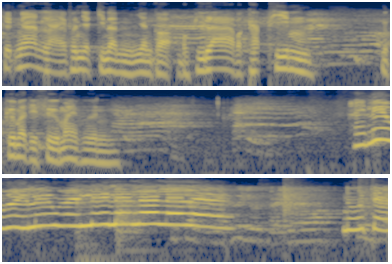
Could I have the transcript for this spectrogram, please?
เฮ็ดงานหลายเพิ่นอยากกินอันหยังก็บักพีล่าบักทับทิมมันขึ้นมาสิซื้อมาให้เพิ่นให้เร็วให้เร็วให้เร็วเร็วเร็วเร็วเร็ว คืออยู่สวยอยู่ หนูจ๋า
